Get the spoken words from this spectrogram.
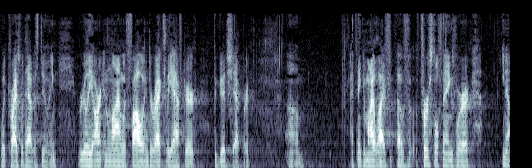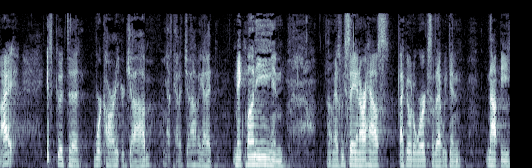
what Christ would have us doing, really aren't in line with following directly after the Good Shepherd. Um, I think in my life of personal things where, you know, I, it's good to work hard at your job. I've got a job, I got to make money, and um, as we say in our house, I go to work so that we can not be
